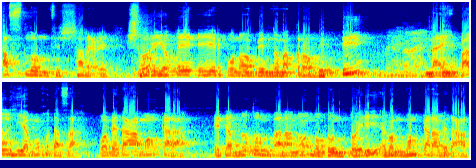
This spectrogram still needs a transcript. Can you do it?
আসলুন ফিসারে শরীয়তে এর কোনো বিন্দুমাত্র ভিত্তি নাই। বালহিয়া মোহদাসা ও বেদা মনকারা। এটা নতুন বানানো, নতুন তৈরি এবং মনকারা বেদাত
